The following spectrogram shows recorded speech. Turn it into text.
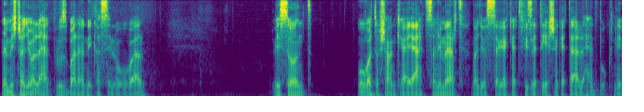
Nem is nagyon lehet pluszban lenni kaszinóval. Viszont óvatosan kell játszani, mert nagy összegeket, fizetéseket el lehet bukni.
